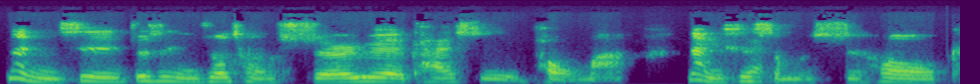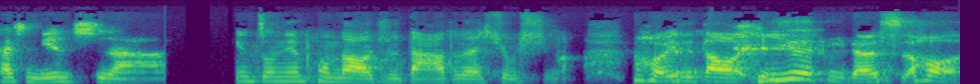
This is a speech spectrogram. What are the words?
那你是就是你说从十二月开始投吗？那你是什么时候开始面试啊？因为中间碰到就是大家都在休息嘛，然后一直到一月底的 时候，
